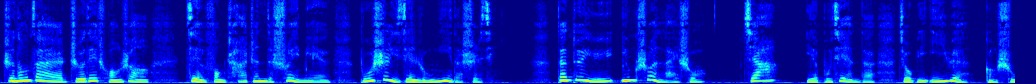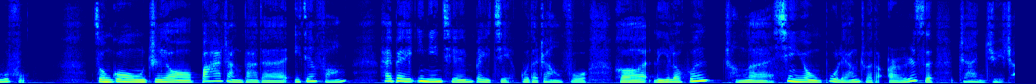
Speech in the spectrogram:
只能在折叠床上见缝插针的睡眠，不是一件容易的事情。但对于英顺来说，家也不见得就比医院更舒服。总共只有巴掌大的一间房，还被一年前被解雇的丈夫和离了婚成了信用不良者的儿子占据着。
